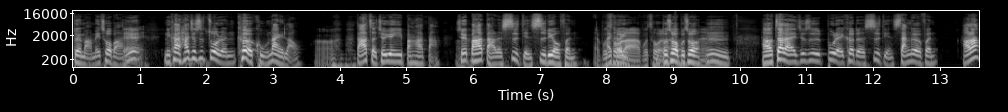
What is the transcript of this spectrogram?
对嘛？没错吧？因为你看他就是做人刻苦耐劳，啊，打者就愿意帮他打，所以帮他打了四点四六分，哎不错啦，不错，不错不错。嗯。嗯，好，再来就是布雷克的四点三二分。好了，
